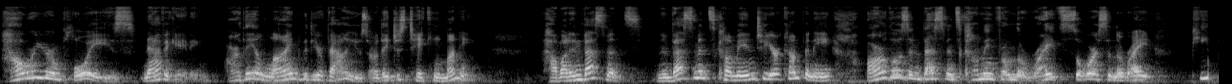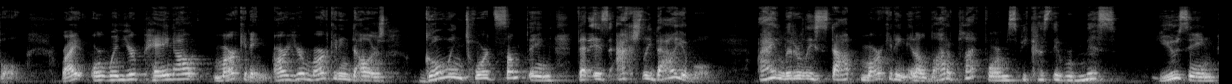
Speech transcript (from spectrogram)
How are your employees navigating? Are they aligned with your values? Are they just taking money? How about investments? When investments come into your company, are those investments coming from the right source and the right people, right? Or when you're paying out marketing, are your marketing dollars going towards something that is actually valuable? I literally stopped marketing in a lot of platforms because they were misusing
